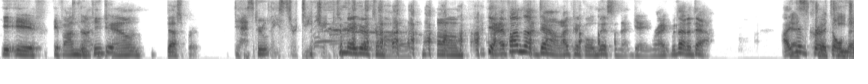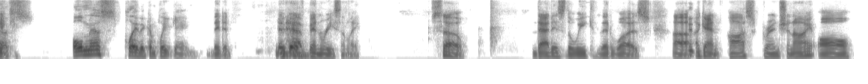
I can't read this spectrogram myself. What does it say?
if if I'm Strategic? not down, Desperate. Desperately strategic. tomato tomato. Um, yeah, if I'm not down, I pick Ole Miss in that game, right? Without a doubt. I give credit to Ole. Miss. Ole Miss played a complete game. They did. They and did. have been recently. So that is the week that was. Uh, again, Haas, Grinch, and I all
